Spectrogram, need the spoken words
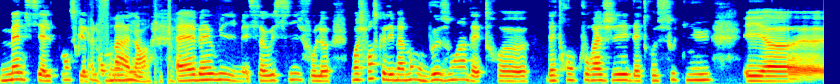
même si elles pensent qu'elles font, mal. Hein. Eh ben oui, mais ça aussi, il faut le. Moi, je pense que les mamans ont besoin d'être d'être encouragée, d'être soutenue. Euh,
